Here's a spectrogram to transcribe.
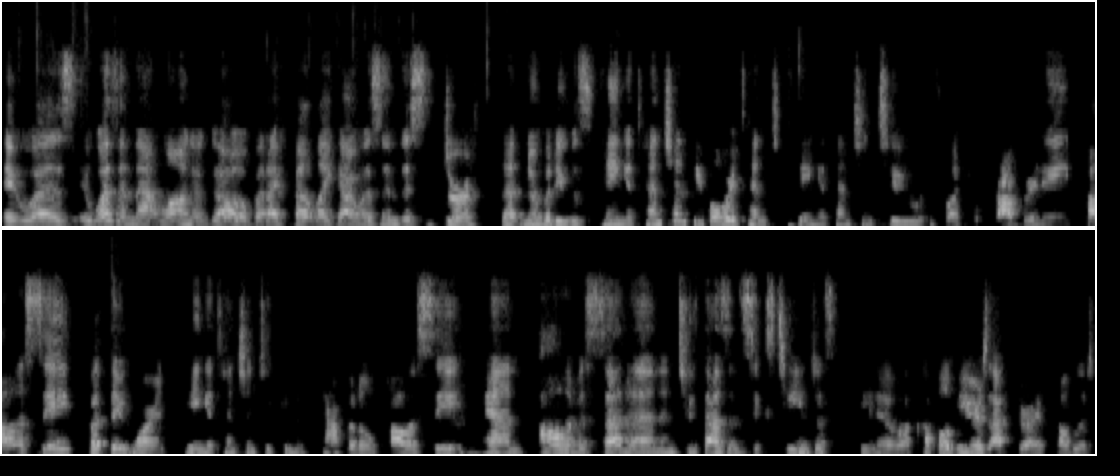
it was it wasn't that long ago, but I felt like I was in this dearth that nobody was paying attention. People were paying attention to intellectual property policy, but they weren't paying attention to human capital policy. And all of a sudden, in 2016, just you know a couple of years after I published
